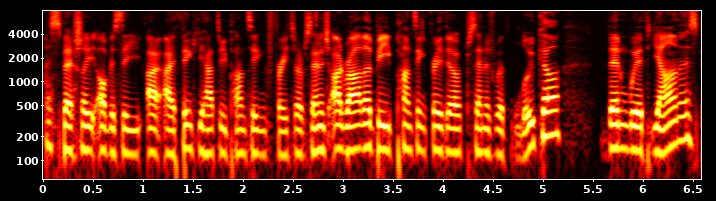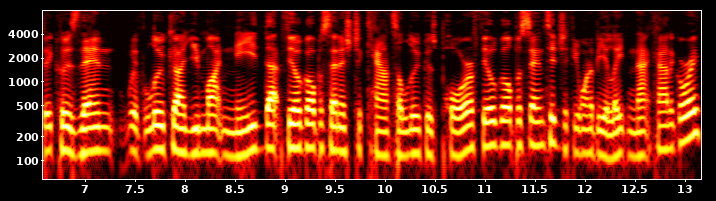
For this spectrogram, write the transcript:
especially obviously I, I, think you have to be punting free throw percentage. I'd rather be punting free throw percentage with Luka than with Giannis because then with Luka you might need that field goal percentage to counter Luka's poorer field goal percentage if you want to be elite in that category.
